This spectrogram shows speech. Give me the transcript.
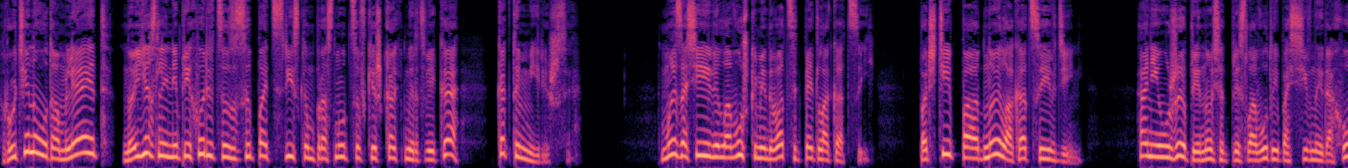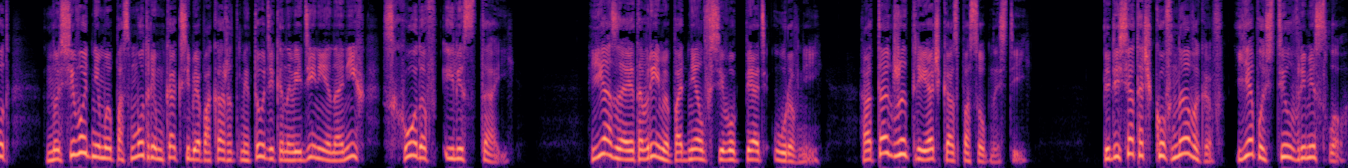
Рутина утомляет, но если не приходится засыпать с риском проснуться в кишках мертвяка, как-то миришься. Мы засеяли ловушками 25 локаций. Почти по одной локации в день. Они уже приносят пресловутый пассивный доход, но сегодня мы посмотрим, как себя покажет методика наведения на них сходов или стай. Я за это время поднял всего 5 уровней, а также 3 очка способностей. 50 очков навыков я пустил в ремесло,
